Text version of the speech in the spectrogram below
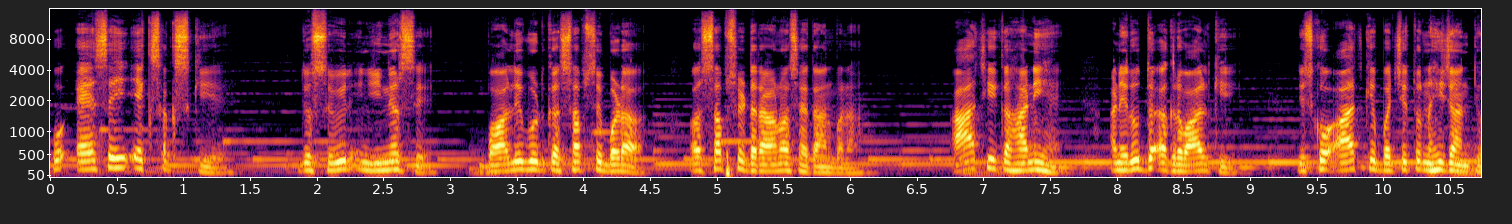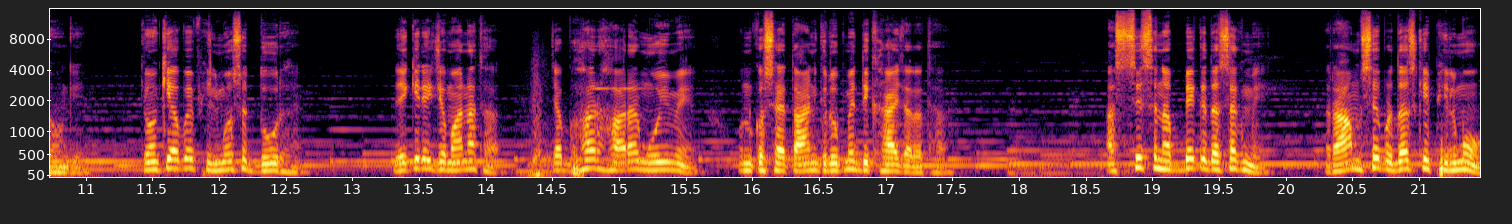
वो ऐसे ही एक शख्स की है, जो सिविल इंजीनियर से बॉलीवुड का सबसे बड़ा और सबसे डरावना शैतान बना। आज की कहानी है अनिरुद्ध अग्रवाल की जिसको आज के बच्चे तो नहीं जानते होंगे, क्योंकि अब वे फ़िल्मों से दूर हैं। लेकिन एक ज़माना था, जब हर हॉरर मूवी में उनको शैतान के रूप में दिखाया जाता था। अस्सी से नब्बे के दशक में राम से ब्रदर्स की फ़िल्मों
